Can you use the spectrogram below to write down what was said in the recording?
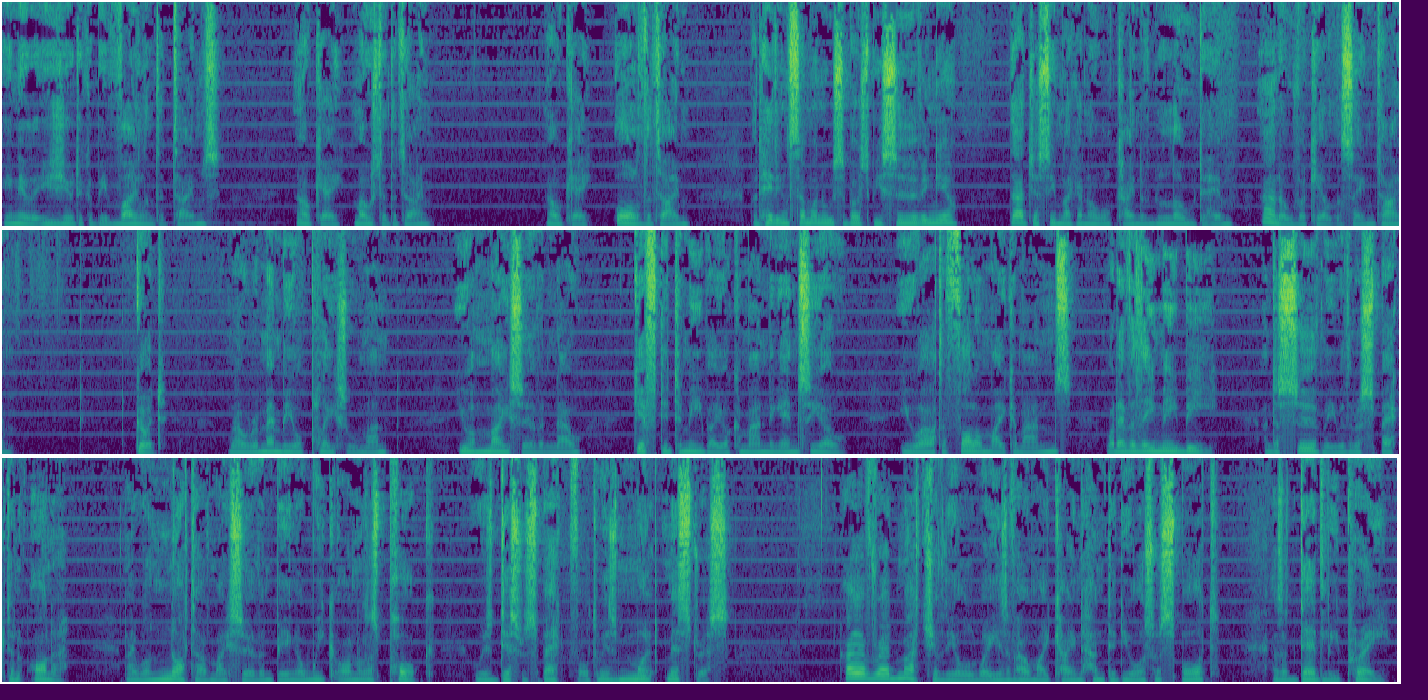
He knew that Yuta could be violent at times. Okay, most of the time. Okay, all of the time. But hitting someone who's supposed to be serving you, that just seemed like an old kind of low to him, and overkill at the same time. Good. Now remember your place, old man. You are my servant now, gifted to me by your commanding NCO. You are to follow my commands, whatever they may be, and to serve me with respect and honour. And I will not have my servant being a weak, honourless pork who is disrespectful to his mistress. I have read much of the old ways of how my kind hunted yours for sport, as a deadly prey,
